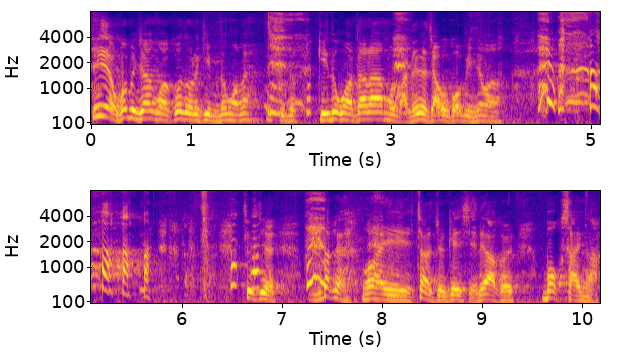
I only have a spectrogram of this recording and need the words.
呢由嗰邊走，我話嗰度你見唔到我咩？見到見到我就得啦，我還你就走去嗰邊啫嘛。即唔知啊？唔得嘅，我係真係最驚蛇。你話佢剝晒牙、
